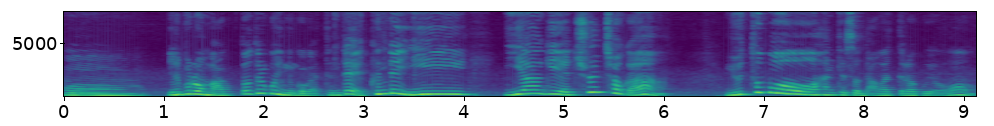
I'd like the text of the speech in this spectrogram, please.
어, 일부러 막 떠들고 있는 것 같은데 근데 이 이야기의 출처가 유튜버한테서 나왔더라고요.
